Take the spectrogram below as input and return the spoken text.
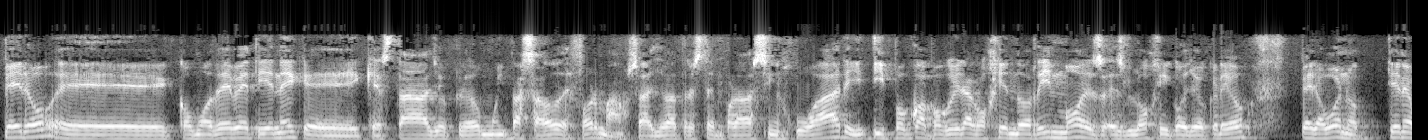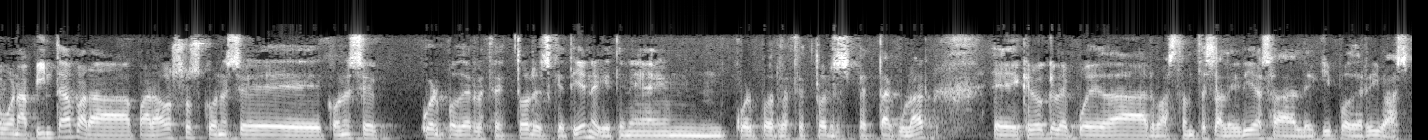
pero eh, como debe tiene que, que, está yo creo muy pasado de forma. O sea lleva tres temporadas sin jugar y, y poco a poco irá cogiendo ritmo es, es, lógico yo creo. Pero bueno tiene buena pinta para, para osos con ese con ese cuerpo de receptores que tiene que tiene un cuerpo de receptores espectacular. Eh, creo que le puede dar bastantes alegrías al equipo de Rivas.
